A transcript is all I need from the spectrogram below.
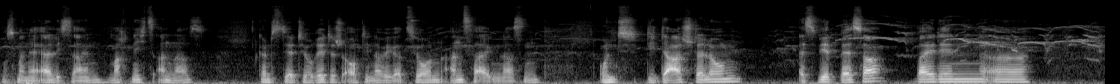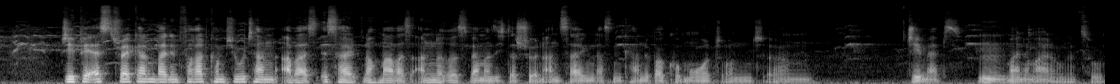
muss man ja ehrlich sein, macht nichts anders. Könntest dir theoretisch auch die Navigation anzeigen lassen. Und die Darstellung, es wird besser bei den äh, GPS-Trackern, bei den Fahrradcomputern, aber es ist halt nochmal was anderes, wenn man sich das schön anzeigen lassen kann über Komoot und ähm, Gmaps, Mhm. meine Meinung dazu.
